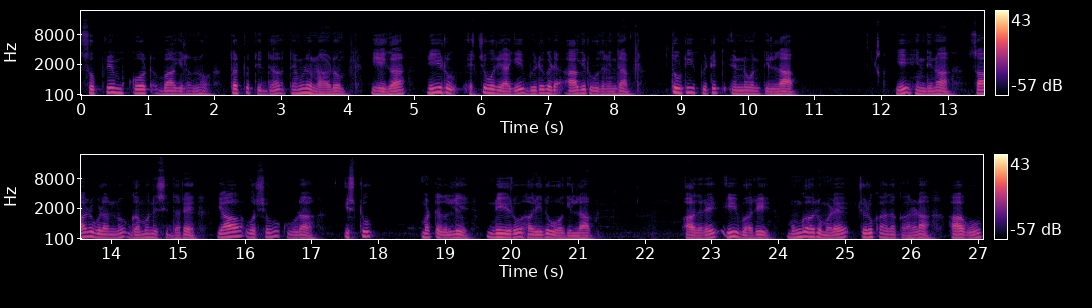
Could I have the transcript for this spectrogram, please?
ಸುಪ್ರೀಂ ಕೋರ್ಟ್ ಬಾಗಿಲನ್ನು ತಟ್ಟುತ್ತಿದ್ದ ತಮಿಳುನಾಡು. ಈಗ ನೀರು ಹೆಚ್ಚುವರಿಯಾಗಿ ಬಿಡುಗಡೆ ಆಗಿರುವುದರಿಂದ ತುಟಿ ಪಿಟಿಕ್ ಎನ್ನುವಂತಿಲ್ಲ. ಈ ಹಿಂದಿನ ಸಾಲುಗಳನ್ನು ಗಮನಿಸಿದರೆ ಯಾವ ವರ್ಷವೂ ಕೂಡ ಇಷ್ಟು ಮಟ್ಟದಲ್ಲಿ ನೀರು ಹರಿದು ಹೋಗಿಲ್ಲ. ಆದರೆ ಈ ಬಾರಿ ಮುಂಗಾರು ಮಳೆ ಚುರುಕಾದ ಕಾರಣ ಹಾಗೂ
